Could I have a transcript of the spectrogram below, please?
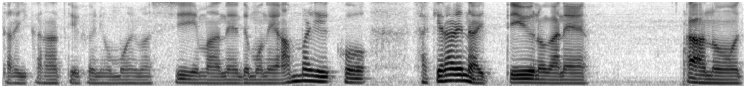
たらいいかなっていうふうに思いますし、まあね、でもね、あんまりこう、避けられないっていうのがね、あのー、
